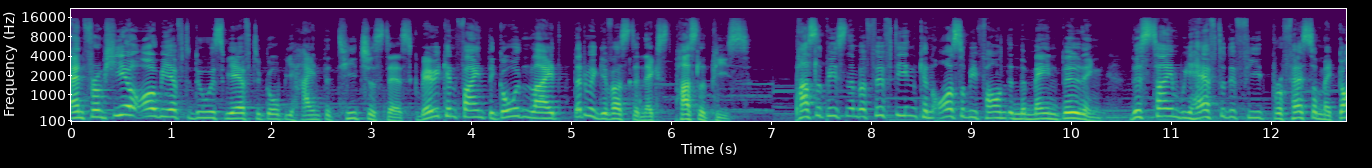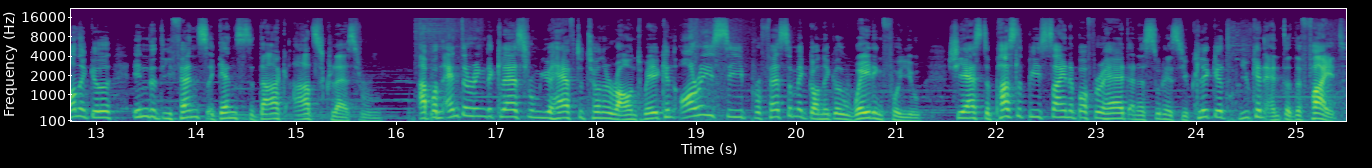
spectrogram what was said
And from here all we have to do is we have to go behind the teacher's desk where we can find the golden light that will give us the next puzzle piece. Puzzle piece number 15 can also be found in the main building. This time we have to defeat Professor McGonagall in the defense against the Dark Arts classroom. Upon entering the classroom you have to turn around where you can already see Professor McGonagall waiting for you. She has the puzzle piece sign above her head and as soon as you click it you can enter the fight.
